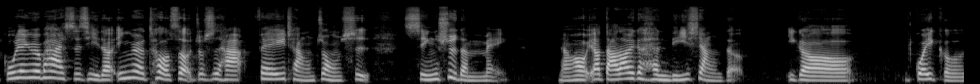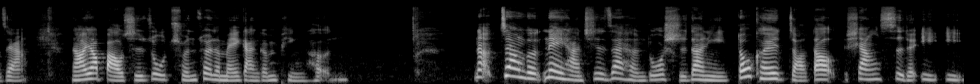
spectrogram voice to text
古典乐派时期的音乐特色就是它非常重视形式的美，然后要达到一个很理想的一个。规格这样，然后要保持住纯粹的美感跟平衡。那这样的内涵，其实在很多时代你都可以找到相似的意义，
